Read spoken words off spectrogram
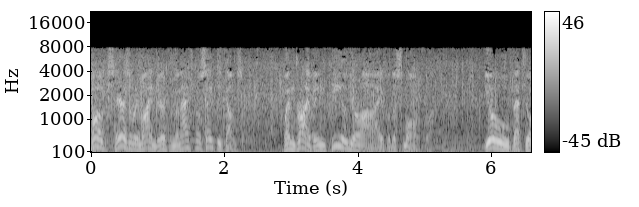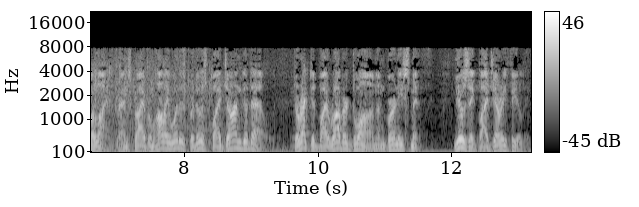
Folks, here's a reminder from the National Safety Council. When driving, peel your eye for the small fry. You Bet Your Life, transcribed from Hollywood, is produced by John Guedel, directed by Robert Dwan and Bernie Smith, music by Jerry Fielding.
